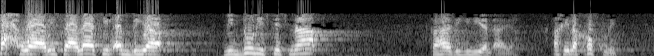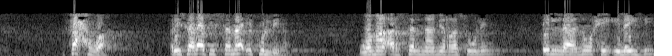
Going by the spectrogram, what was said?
فحوى رسالات الأنبياء من دون استثناء فهذه هي الآية. أخي لخص لي فحوى رسالات السماء كلها. وما أرسلنا من رسول إلا نوحي إليه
